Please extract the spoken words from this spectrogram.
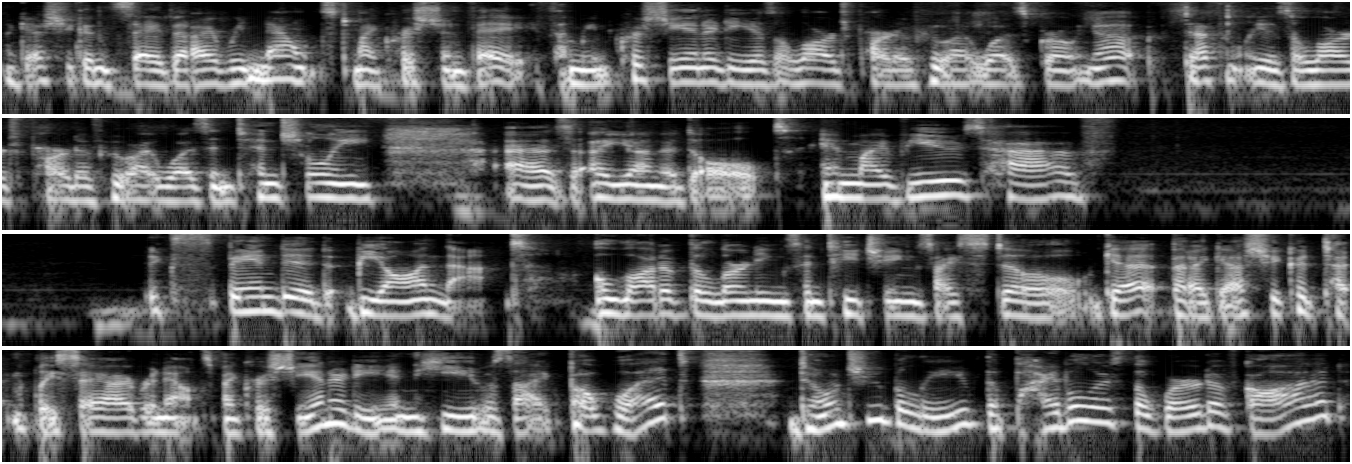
I guess you can say that I renounced my Christian faith. I mean, Christianity is a large part of who I was growing up, definitely is a large part of who I was intentionally as a young adult. And my views have expanded beyond that a lot of the learnings and teachings I still get, but I guess you could technically say I renounced my Christianity. And he was like, But what? Don't you believe the Bible is the word of God?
